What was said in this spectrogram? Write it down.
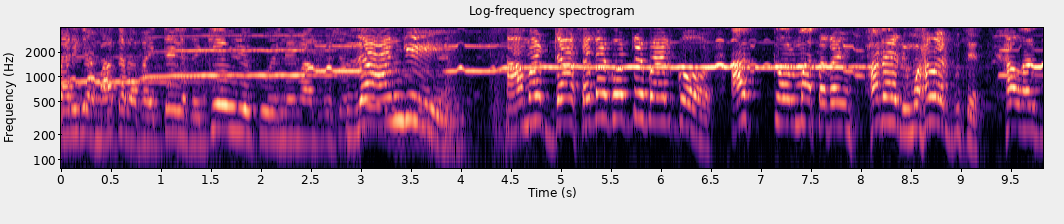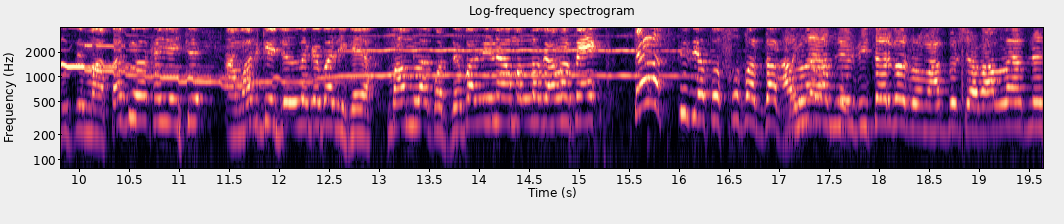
বাড়ি গিয়ে মাথাটা ফাইটে গেছে কেউ রে কই নেই মাদবর সাহেব জাহাঙ্গীর আমার ডাসাটা করতে বার কর আজ কর মাথাটা আমি ফাটাই দিব হালার পুতের হালার পুতে মাথা ডুয়া খাইয়াইছে আমার গেটের লগে বাড়ি খাইয়া মামলা করতে পারলি না আমার লগে হালার দিয়ে তোর আপনার বিচার করব মাদবর সাহেব আল্লাহ আপনার।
